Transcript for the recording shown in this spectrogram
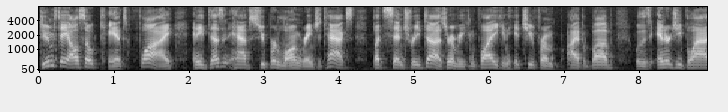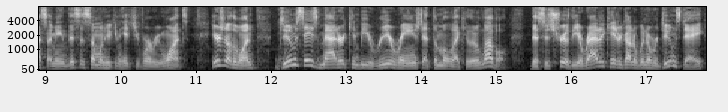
Doomsday also can't fly, and he doesn't have super long range attacks, but Sentry does. Remember, he can fly, he can hit you from high up above with his energy blast. I mean, this is someone who can hit you from wherever he wants. Here's another one Doomsday's matter can be rearranged at the molecular level. This is true. The Eradicator got a win over Doomsday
